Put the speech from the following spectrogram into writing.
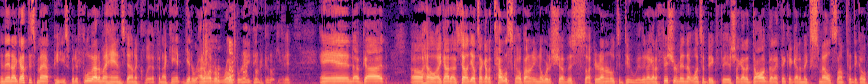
And then I got this map piece, but it flew out of my hands down a cliff, and I can't get. A, I don't have a rope or anything to go get it. And I've got Oh hell! I got. I was telling you else. I got a telescope. I don't even know where to shove this sucker. I don't know what to do with it. I got a fisherman that wants a big fish. I got a dog that I think I got to make smell something to go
